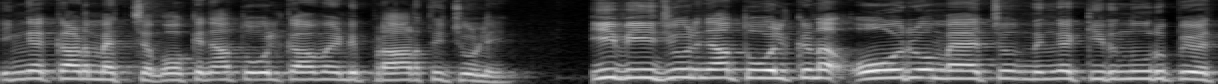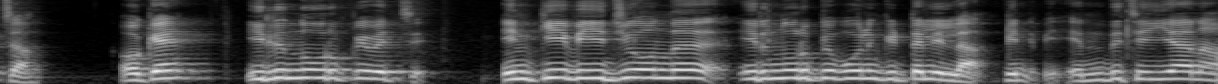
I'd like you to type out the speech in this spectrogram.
ഇങ്ങക്കാണ് മെച്ചം. ഓക്കെ ഞാൻ തോൽക്കാൻ വേണ്ടി പ്രാർത്ഥിച്ചോളി. ഈ വീജുവിൽ ഞാൻ തോൽക്കുന്ന ഓരോ മാച്ചും നിങ്ങൾക്ക് ഇരുന്നൂറ് റുപ്യ വെച്ചാ. ഓക്കെ ഇരുന്നൂറ് റുപ്യ വെച്ച്. എനിക്ക് ഈ വീജിയോ ഒന്ന് ഇരുന്നൂറ് റുപ്യ പോലും കിട്ടലില്ല. പിന്നെ എന്ത് ചെയ്യാനാ?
